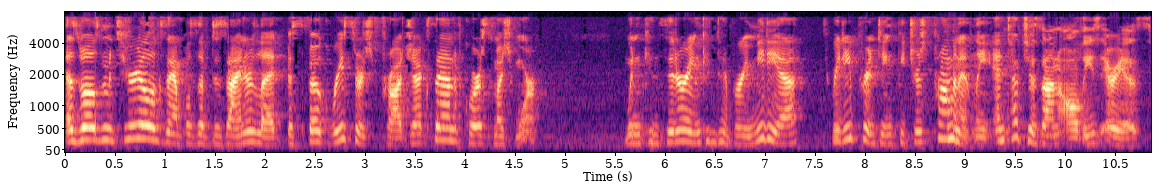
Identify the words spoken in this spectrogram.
as well as material examples of designer-led bespoke research projects, and of course much more. When considering contemporary media, 3D printing features prominently and touches on all these areas.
